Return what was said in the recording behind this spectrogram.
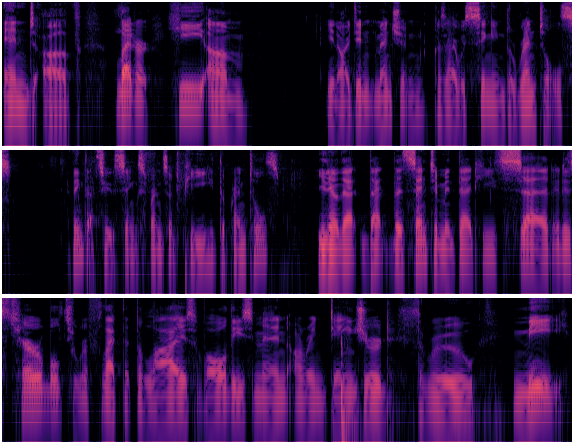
End of letter. He, um, you know, I didn't mention because I was singing the Rentals. I think that's who sings Friends of P, the Rentals. You know that that the sentiment that he said. It is terrible to reflect that the lives of all these men are endangered through me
